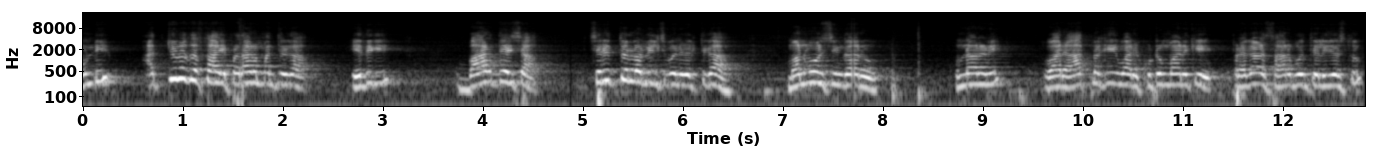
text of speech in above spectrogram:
ఉండి అత్యున్నత స్థాయి ప్రధానమంత్రిగా ఎదిగి భారతదేశ చరిత్రలో నిలిచిపోయిన వ్యక్తిగా మన్మోహన్ సింగ్ గారు ఉన్నారని వారి ఆత్మకి వారి కుటుంబానికి ప్రగాఢ సానుభూతి తెలియజేస్తూ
